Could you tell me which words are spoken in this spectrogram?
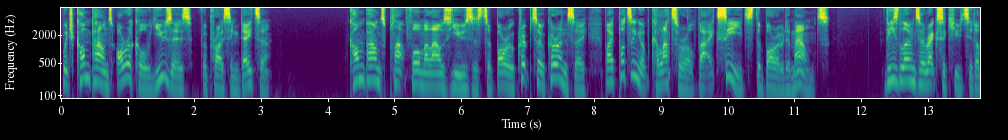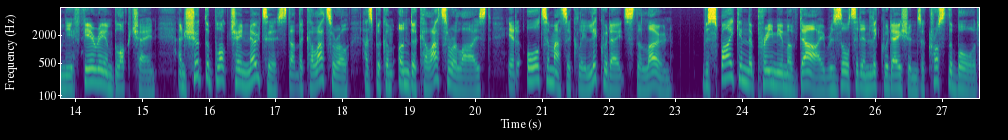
which Compound's Oracle uses for pricing data. Compound's platform allows users to borrow cryptocurrency by putting up collateral that exceeds the borrowed amount. These loans are executed on the Ethereum blockchain, and should the blockchain notice that the collateral has become under collateralized, it automatically liquidates the loan. The spike in the premium of DAI resulted in liquidations across the board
